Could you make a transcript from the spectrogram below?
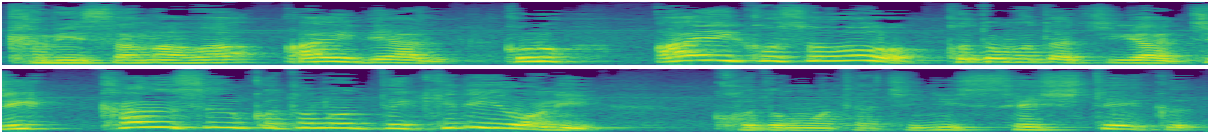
神様は愛である。この愛こそを子供たちが実感することのできるように子供たちに接していく。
